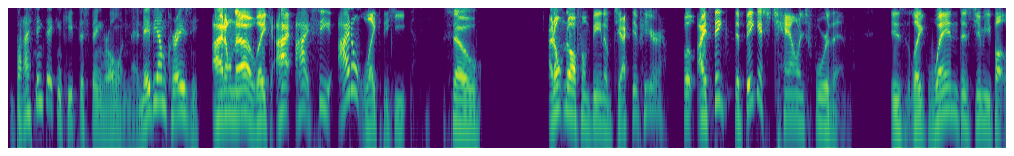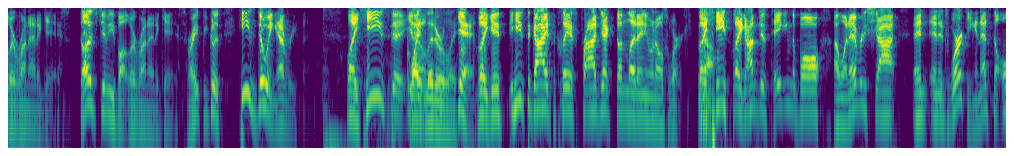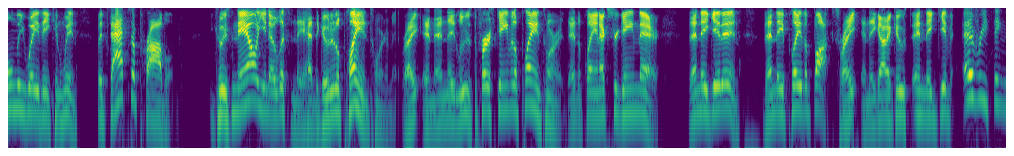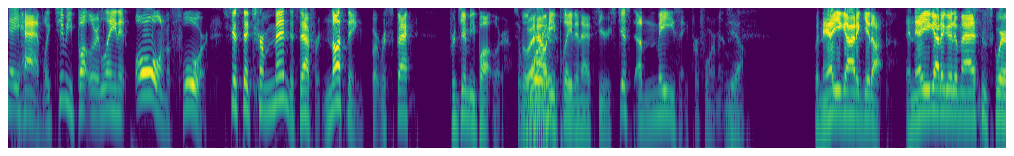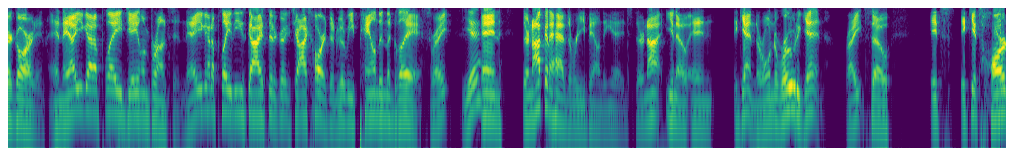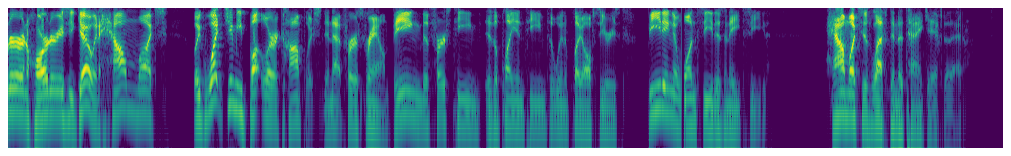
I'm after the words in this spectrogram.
But I think they can keep this thing rolling, man. Maybe I'm crazy. I don't know. Like I, I see. I don't like the Heat, so I don't know if I'm being objective here. But I think the biggest challenge for them is like when does Jimmy Butler run out of gas? Does Jimmy Butler run out of gas? Right, because he's doing everything. Like he's Quite know, literally. Yeah, like it, he's the guy at the class project doesn't let anyone else work. Like No. he's like I'm just taking the ball. I want every shot, and and it's working, and that's the only way they can win. But that's a problem because now you know. Listen, they had to go to the play-in tournament, right? And then they lose the first game of the play-in tournament. They had to play an extra game there. Then they get in. Then they play the Bucks, right? And they got to go and they give everything they have. Like Jimmy Butler laying it all on the floor. Just a tremendous effort. Nothing but respect for Jimmy Butler. for how he played in that series. Just amazing performance. Yeah. But now you got to get up. And now you got to go to Madison Square Garden. And now you got to play Jalen Brunson. Now you got to play these guys that are going Josh Hart, that are going to be pounding the glass, right? Yeah. And they're not going to have the rebounding edge. They're not, you know, and again, they're on the road again, right? So it's it gets harder and harder as you go. And how much like what Jimmy Butler accomplished in that first round, being the first team is a play-in team to win a playoff series, beating a one seed as an eight seed. How much is left in the tank after that?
